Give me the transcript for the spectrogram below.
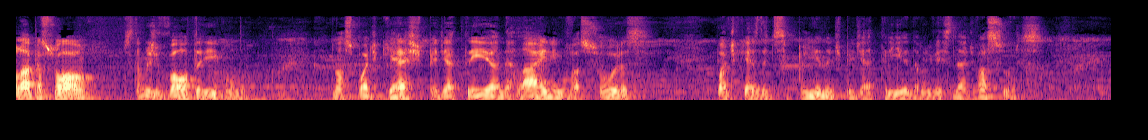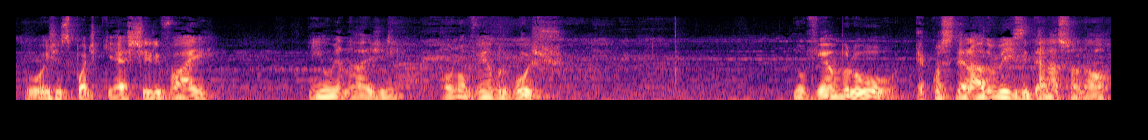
Olá pessoal, estamos de volta aí com nosso podcast Pediatria Underline Vassouras, podcast da disciplina de Pediatria da Universidade de Vassouras. Hoje esse podcast ele vai em homenagem ao Novembro Roxo. Novembro é considerado o mês internacional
